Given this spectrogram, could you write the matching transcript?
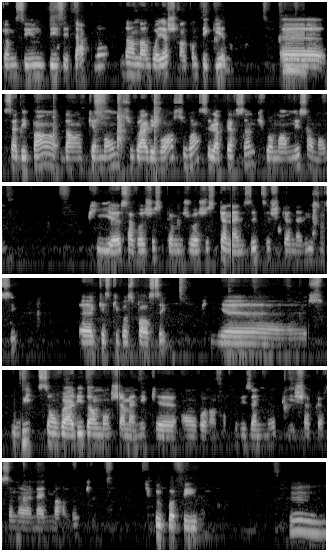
Comme c'est une des étapes, là dans, le voyage, tu rencontres tes guides. Euh, ça dépend dans quel monde tu vas aller voir. Souvent, c'est la personne qui va m'emmener son monde. Puis euh, ça va juste comme je vais juste canaliser, tu sais, je canalise aussi. qu'est-ce qui va se passer. Puis, oui, si on va aller dans le monde chamanique, on va rencontrer des animaux, puis chaque personne a un animal qui, qui peut popper. Hmm.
